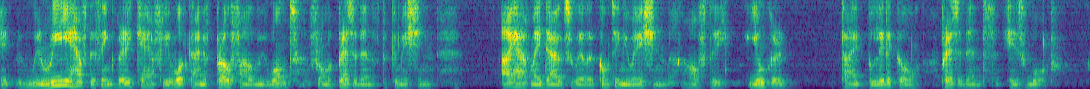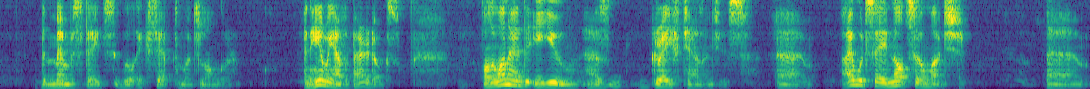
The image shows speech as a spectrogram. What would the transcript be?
it, we really have to think very carefully what kind of profile we want from a president of the Commission. I have my doubts whether continuation of the Juncker type political president is what the member states will accept much longer. And here we have a paradox. On the one hand, the EU has grave challenges. Um, I would say not so much um,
